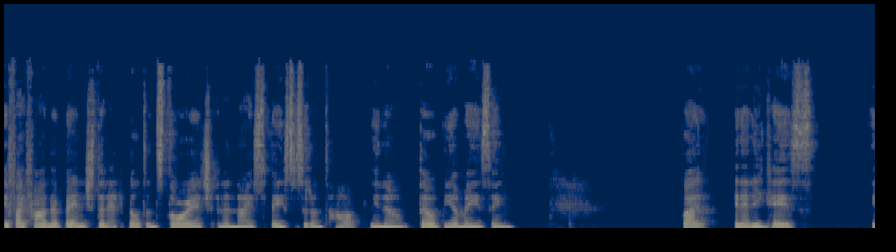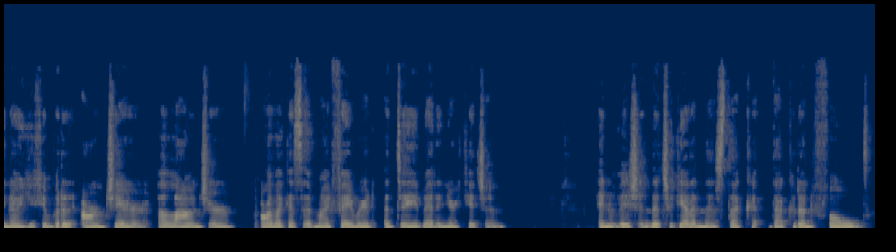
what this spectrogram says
if I found a bench that had built in storage and a nice space to sit on top, you know, that would be amazing. But in any case, you know, you can put an armchair, a lounger, or like I said, my favorite, a daybed in your kitchen. Envision the togetherness that that could unfold.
